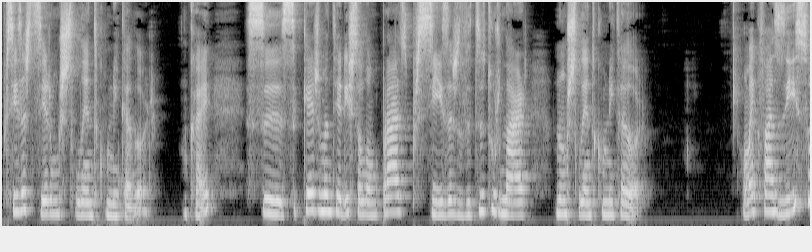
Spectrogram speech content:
Precisas de ser um excelente comunicador, ok? Se, se queres manter isto a longo prazo, precisas de te tornar num excelente comunicador. Como é que fazes isso?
